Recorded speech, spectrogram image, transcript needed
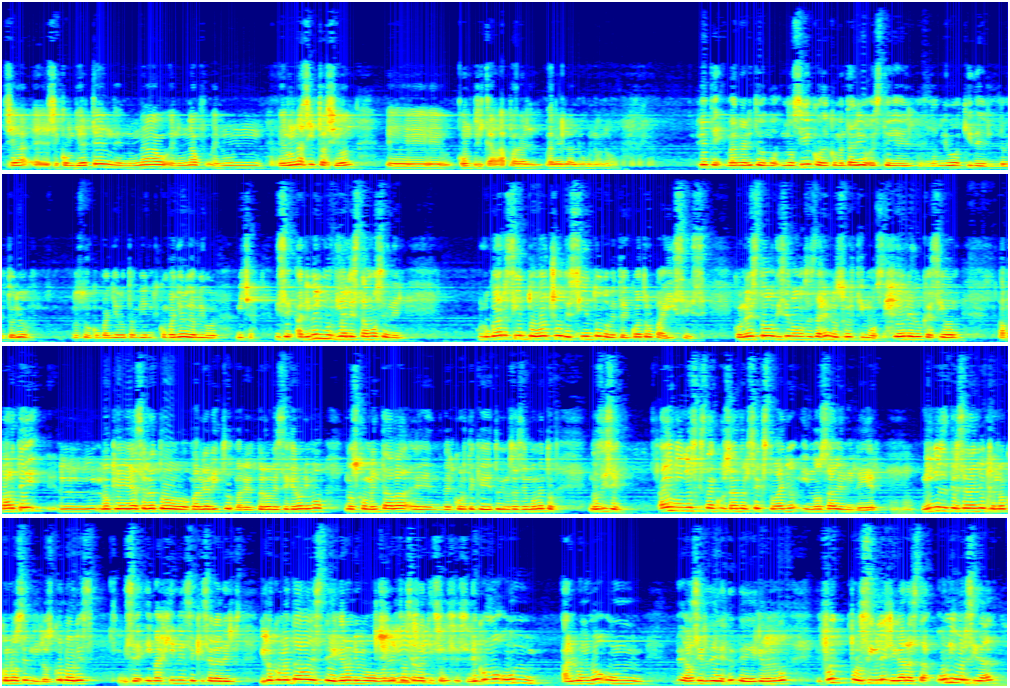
O sea, eh, se convierte en, una, en, una, en, un, en una situación eh, complicada para el, para el alumno, ¿no? Fíjate, Margarito, nos sigue con el comentario este el, amigo aquí del auditorio, nuestro compañero también, compañero y amigo Micha. Dice, a nivel mundial estamos en el lugar 108 de 194 países. Con esto, dice, vamos a estar en los últimos en educación. Aparte, lo que hace rato Margarito, perdón, este Jerónimo nos comentaba en el corte que tuvimos hace un momento, nos dice, hay niños que están cursando el sexto año y no saben ni leer. Niños de tercer año que no conocen ni los colores. Dice, imagínense qué será de ellos. Y lo comentaba este Jerónimo hace ratito, de cómo un alumno, un, vamos a decir, de, de Jerónimo, fue posible llegar hasta universidad.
